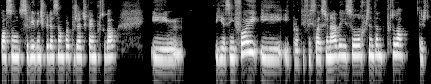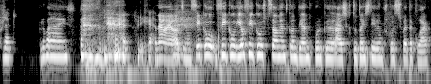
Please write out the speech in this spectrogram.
possam servir de inspiração para projetos cá em Portugal. E, e assim foi, e, e pronto, e fui selecionada e sou a representante de Portugal deste projeto. Parabéns! Obrigada. Não, é ótimo. Fico, fico, eu fico especialmente contente porque acho que tu tens tido um percurso espetacular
